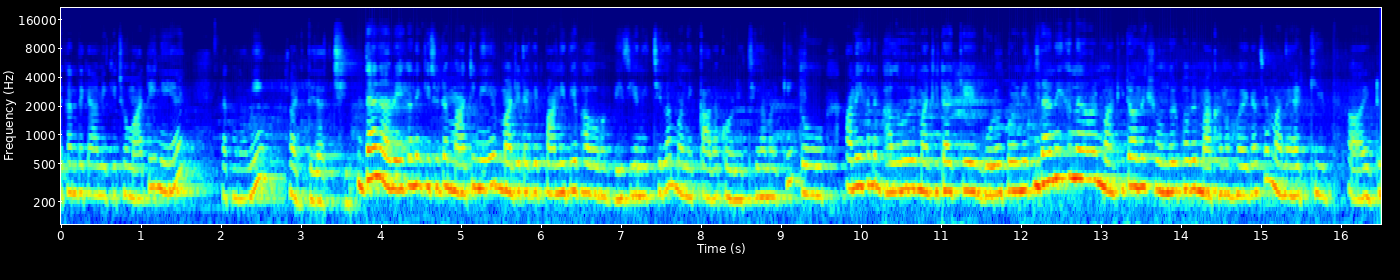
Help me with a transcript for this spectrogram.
এখান থেকে আমি কিছু মাটি নিয়ে এখন আমি কাটতে যাচ্ছি। দেন আমি এখানে কিছুটা মাটি নিয়ে মাটিটাকে পানি দিয়ে ভালোভাবে ভিজিয়ে নিচ্ছিলাম মানে কাদা করে নিচ্ছিলাম আর কি। তো আমি এখানে ভালোভাবে মাটিটাকে গুঁড়ো করে নিচ্ছি। দেন এখানে আমার মাটিটা অনেক সুন্দরভাবে মাখানো হয়ে গেছে মানে আর কি একটু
